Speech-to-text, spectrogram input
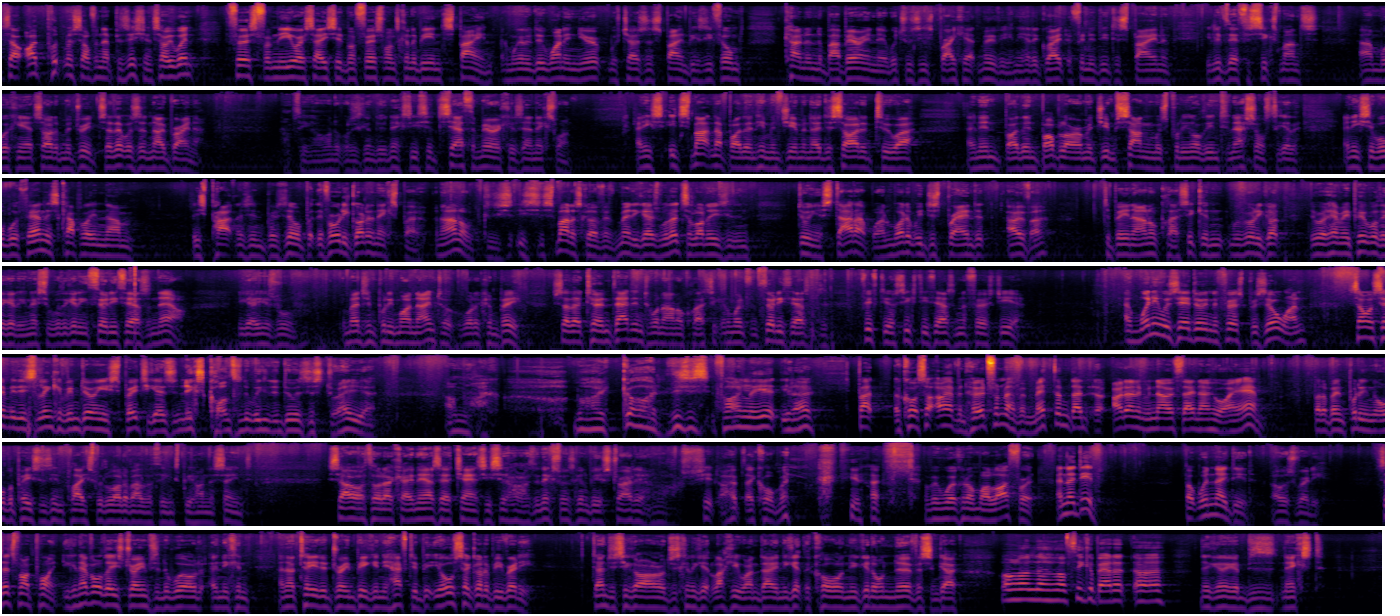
So I put myself in that position. So he went first from the USA. He said, My first one's going to be in Spain, and we're going to do one in Europe. We've chosen Spain because he filmed Conan the Barbarian there, which was his breakout movie. And he had a great affinity to Spain, and he lived there for six months um, working outside of Madrid. So that was a no brainer. I'm thinking, I wonder what he's going to do next. He said, South America's our next one. And he's, he'd smartened up by then, him and Jim, and they decided to. Uh, and then by then, Bob Lorimer, Jim's son, was putting all the internationals together. And he said, Well, we found this couple in, um, these partners in Brazil, but they've already got an expo. And Arnold, because he's, the smartest guy I've ever met, he goes, Well, that's a lot easier than doing a startup one. Why don't we just brand it over to be an Arnold Classic? And we've already got, how many people they're getting? They said, Well, they're getting 30,000 now. He goes, Well, imagine putting my name to it, what it can be. So they turned that into an Arnold Classic and went from 30,000 to 50 or 60,000 the first year. And when he was there doing the first Brazil one, someone sent me this link of him doing his speech. He goes, The next continent we're going to do is Australia. I'm like, My God, this is finally it, you know. But of course, I haven't heard from them, I haven't met them. They, I don't even know if they know who I am. But I've been putting all the pieces in place with a lot of other things behind the scenes. So I thought, okay, now's our chance. He said, oh, the next one's going to be Australia. Oh, shit, I hope they call me. you know, I've been working all my life for it. And they did. But when they did, I was ready. So that's my point. You can have all these dreams in the world, and you can, and I tell you to dream big, and you have to, but you also got to be ready. Don't just think, oh, I'm just going to get lucky one day, and you get the call, and you get all nervous and go, oh no, I'll think about it. Uh, they're going to go bzz, next.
